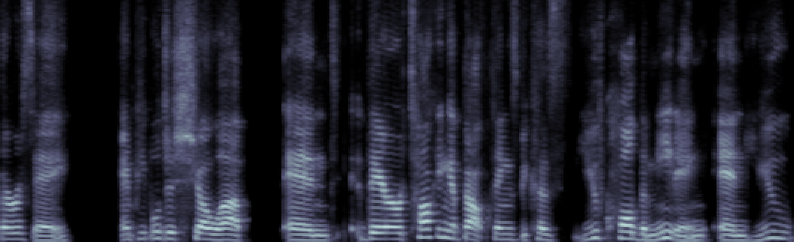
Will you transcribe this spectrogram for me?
Thursday and people just show up and they're talking about things because you've called the meeting and you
